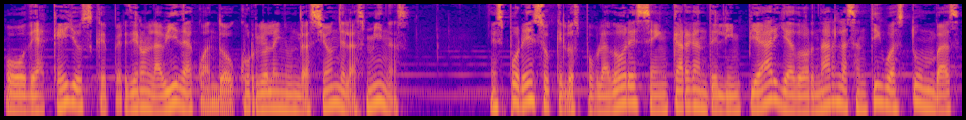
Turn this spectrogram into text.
o de aquellos que perdieron la vida cuando ocurrió la inundación de las minas. Es por eso que los pobladores se encargan de limpiar y adornar las antiguas tumbas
